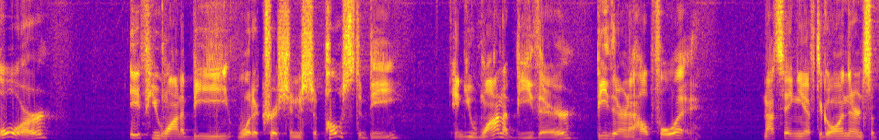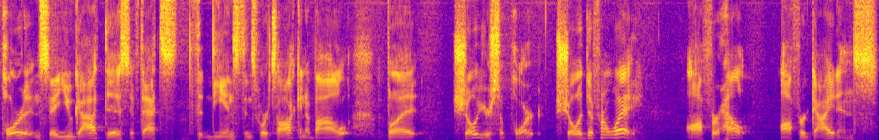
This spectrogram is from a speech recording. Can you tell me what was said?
Or if you want to be what a Christian is supposed to be and you want to be there, be there in a helpful way. Not saying you have to go in there and support it and say, you got this, if that's th- the instance we're talking about, but show your support, show a different way, offer help, offer guidance,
